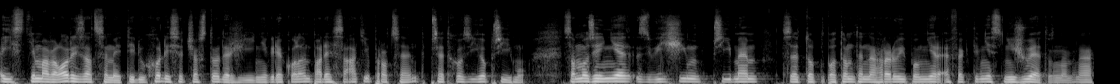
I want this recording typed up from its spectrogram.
i s těma valorizacemi ty důchody se často drží někde kolem 50% předchozího příjmu. Samozřejmě s vyšším příjmem se to potom ten náhradový poměr efektivně snižuje, to znamená,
